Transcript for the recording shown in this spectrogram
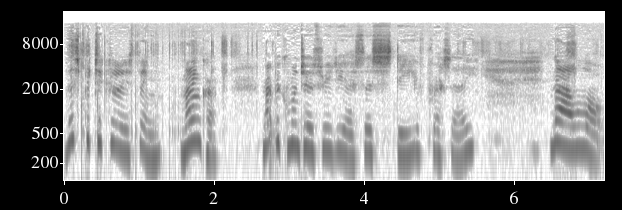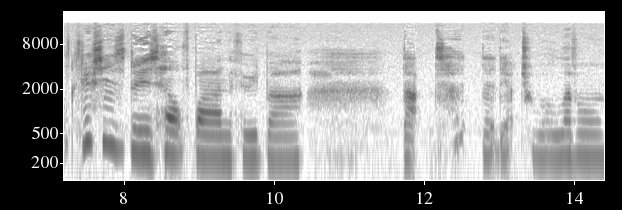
this particular thing, Minecraft, might be coming to a 3DS. Says Steve, press A. Now look, this is the health bar and the food bar. That the, the actual level.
